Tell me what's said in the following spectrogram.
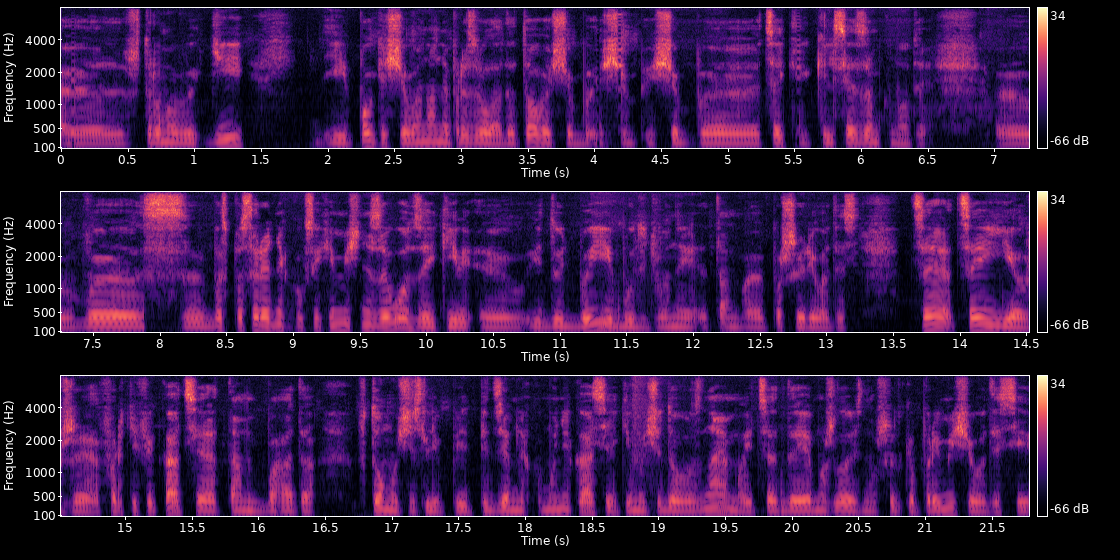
е, штурмових дій, і поки що вона не призвела до того, щоб, щоб, щоб е, це кільце замкнути. Е, В безпосередньо коксохімічний завод, за який е, йдуть бої, будуть вони там поширюватись. Це, це і є вже фортифікація. Там багато, в тому числі пі- підземних комунікацій, які ми чудово знаємо, і це дає можливість нам швидко переміщуватися і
